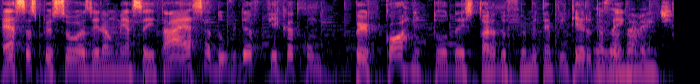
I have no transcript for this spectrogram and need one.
essas pessoas irão me aceitar? Essa dúvida fica com percorre toda a história do filme o tempo inteiro também. Exatamente.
